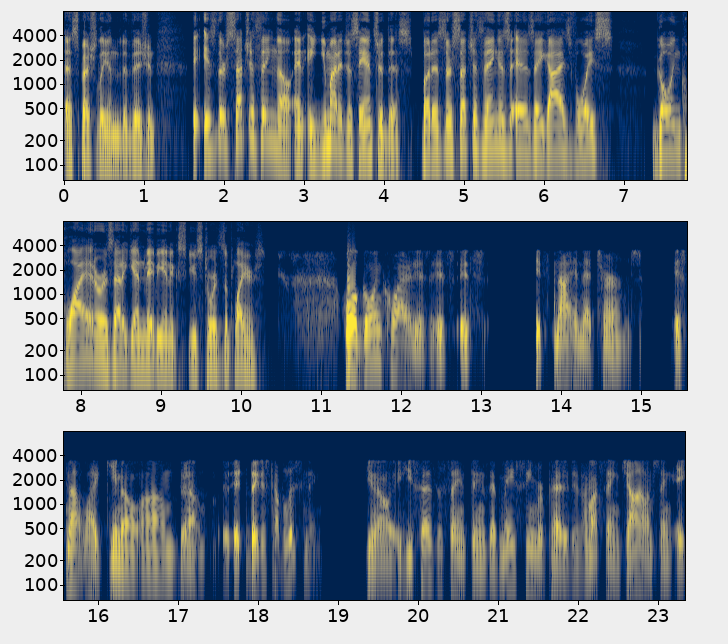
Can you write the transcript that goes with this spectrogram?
especially in the division. Is there such a thing, though? And you might have just answered this, but is there such a thing as as a guy's voice going quiet, or is that again maybe an excuse towards the players? Well, going quiet is it's it's it's not in that terms. It's not like you know um, they're it, they just stop listening. You know, he says the same things that may seem repetitive. I'm not saying John. I'm saying a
